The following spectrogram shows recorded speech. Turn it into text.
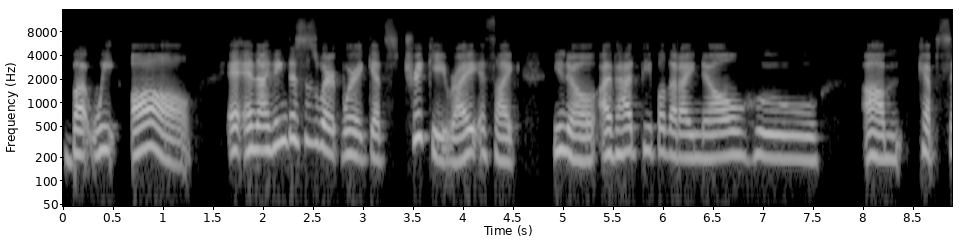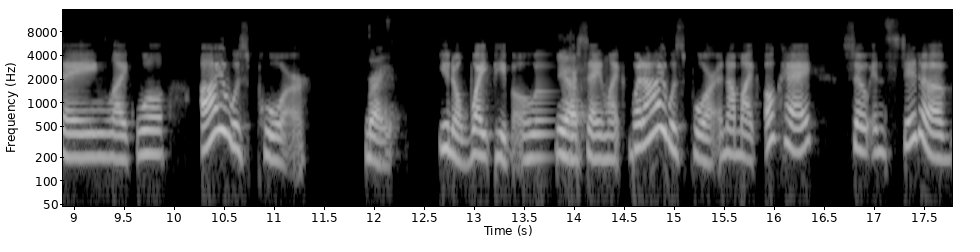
but we all and, and i think this is where where it gets tricky right it's like you know i've had people that i know who um kept saying like well i was poor right you know white people who yeah. are saying like but i was poor and i'm like okay so instead of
